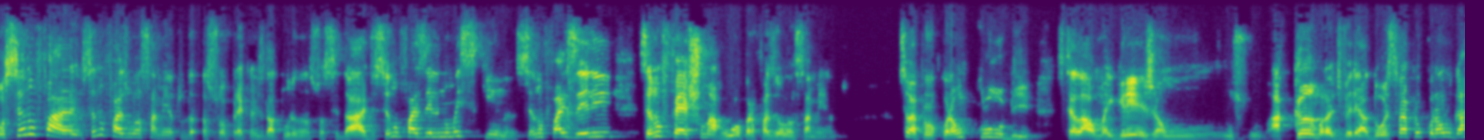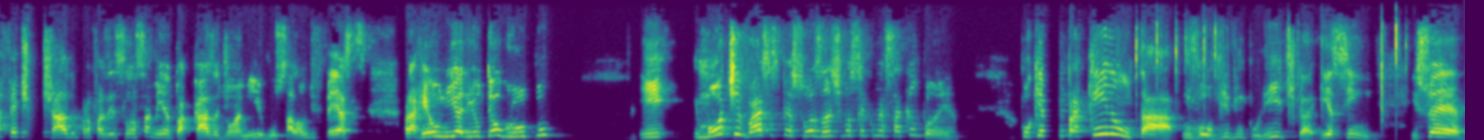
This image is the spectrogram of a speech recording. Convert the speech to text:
você não faz, você não faz o lançamento da sua pré-candidatura na sua cidade, você não faz ele numa esquina, você não faz ele, você não fecha uma rua para fazer o lançamento. Você vai procurar um clube, sei lá, uma igreja, um, um, a Câmara de Vereadores, você vai procurar um lugar fechado para fazer esse lançamento, a casa de um amigo, um salão de festas, para reunir ali o teu grupo e, e motivar essas pessoas antes de você começar a campanha. Porque para quem não está envolvido em política, e assim, isso é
